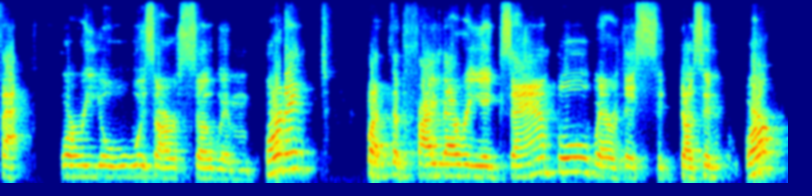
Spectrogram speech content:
factorials are so important. But the primary example where this doesn't work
